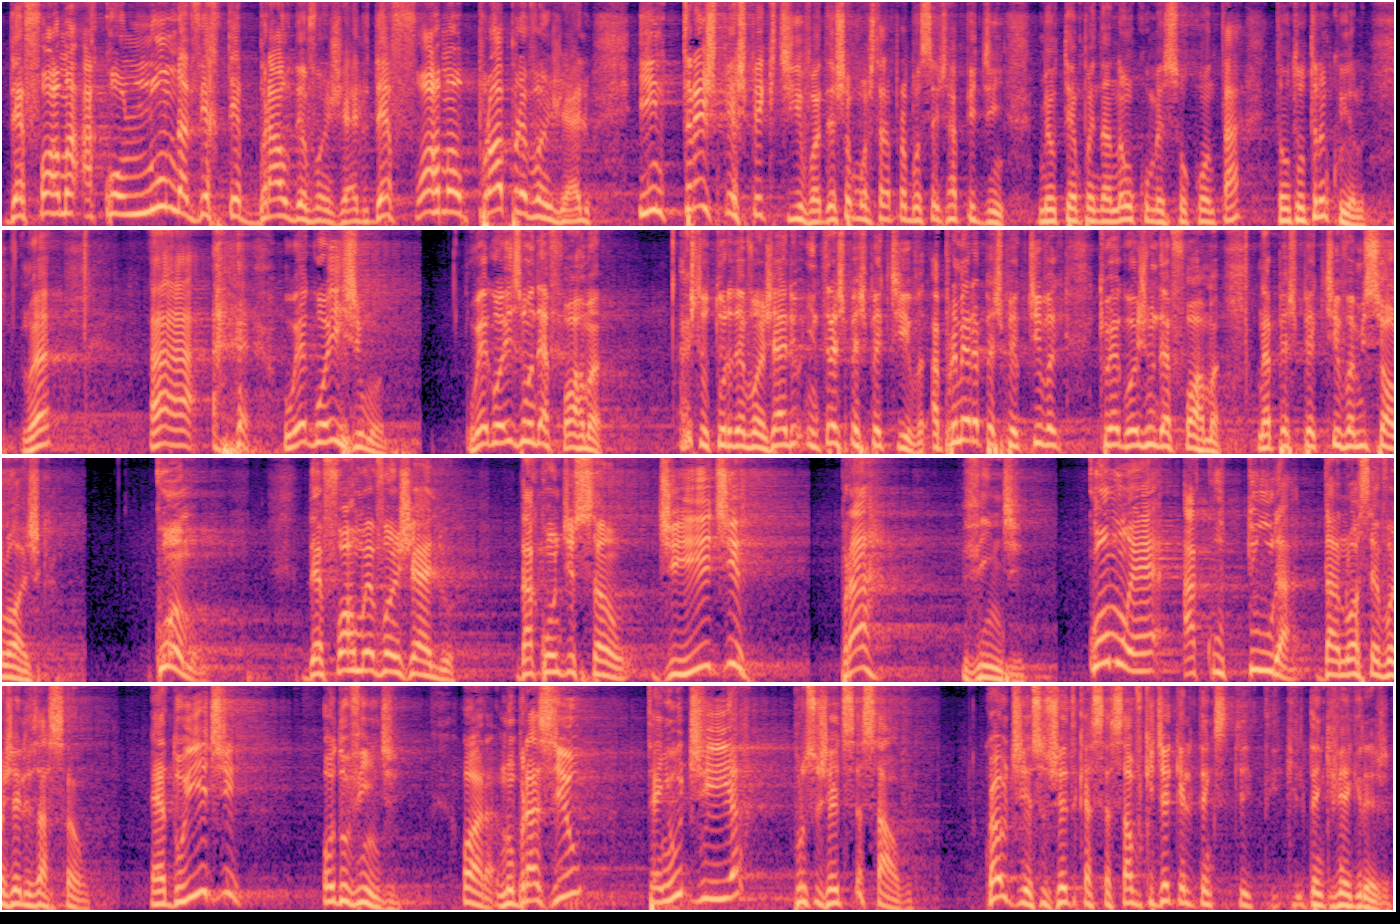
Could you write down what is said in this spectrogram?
deforma a coluna vertebral do evangelho, deforma o próprio evangelho. Em três perspectivas, deixa eu mostrar para vocês rapidinho. Meu tempo ainda não começou a contar, então estou tranquilo, não é? Ah, o egoísmo, o egoísmo deforma a estrutura do evangelho em três perspectivas. A primeira perspectiva que o egoísmo deforma, na perspectiva missiológica. Como? Deforma o evangelho da condição de ide para vinde. Como é a cultura da nossa evangelização? É do ide ou do vinde? Ora, no Brasil tem o dia para o sujeito ser salvo. Qual é o dia? Se o sujeito quer ser salvo, que dia que ele tem que, que, que ele tem que vir à igreja?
